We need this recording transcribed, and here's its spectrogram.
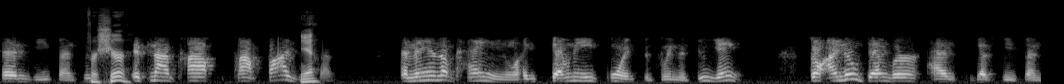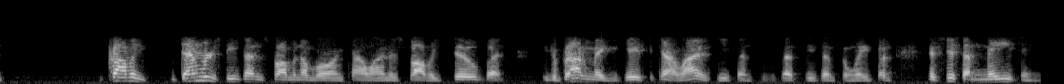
10 defenses. for sure. It's not top top five Yeah. defense. And they end up hanging like 78 points between the two games. So I know Denver has the best defense. Probably Denver's defense is probably number one. Carolina's probably two, but you could probably make a case that Carolina's defense is the best defense in the league. But it's just amazing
